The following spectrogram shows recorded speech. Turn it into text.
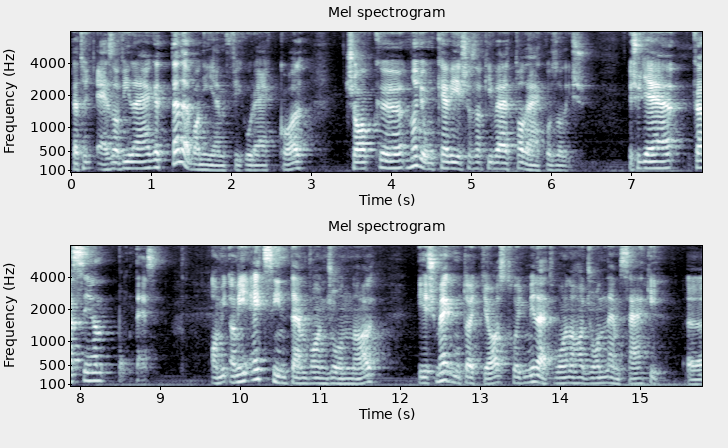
Tehát, hogy ez a világ tele van ilyen figurákkal, csak nagyon kevés az, akivel találkozol is. És ugye Cassian pont ez ami, ami egy szinten van Johnnal, és megmutatja azt, hogy mi lett volna, ha John nem száll ki. Ö,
